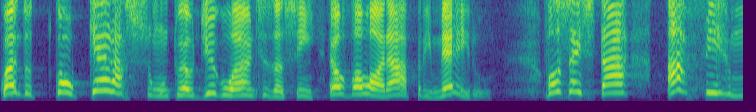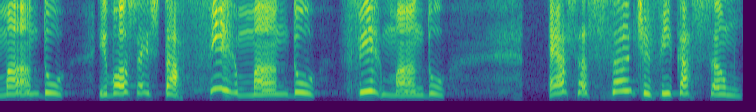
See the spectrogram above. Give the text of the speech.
Quando qualquer assunto eu digo antes assim, eu vou orar primeiro, você está afirmando e você está firmando, firmando essa santificação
